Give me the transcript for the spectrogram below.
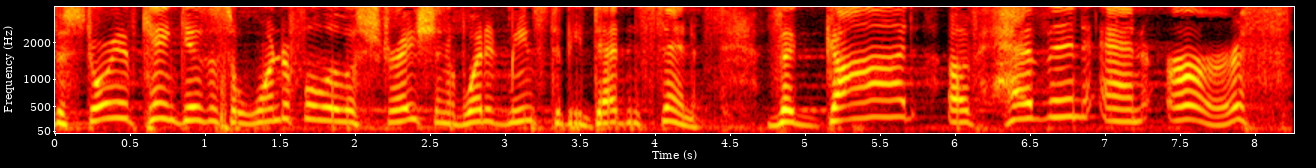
The story of Cain gives us a wonderful illustration of what it means to be dead in sin. The God of heaven and earth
